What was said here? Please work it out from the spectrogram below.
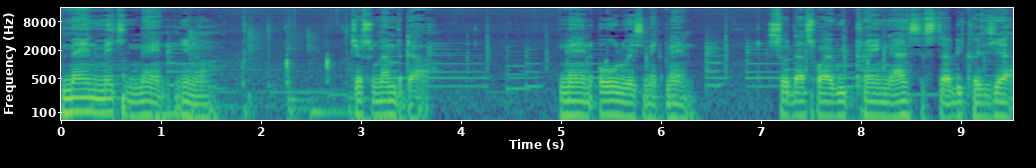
man making man you know just remember that men always make men so that's why we praying ancestor because yeah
